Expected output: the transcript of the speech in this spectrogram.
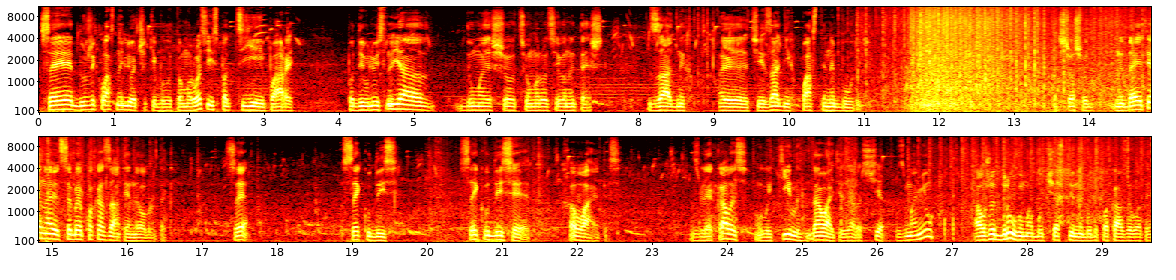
це дуже класні льотчики були в тому році із-під цієї пари. Подивлюсь, ну я думаю, що в цьому році вони теж задніх, е, чи задніх пасти не будуть. Та що ж ви не даєте навіть себе показати добре так. Все, все кудись, все кудись е, ховаєтесь. Злякались, улетіли. Давайте зараз ще зманю, а вже другу, мабуть, частину буду показувати.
